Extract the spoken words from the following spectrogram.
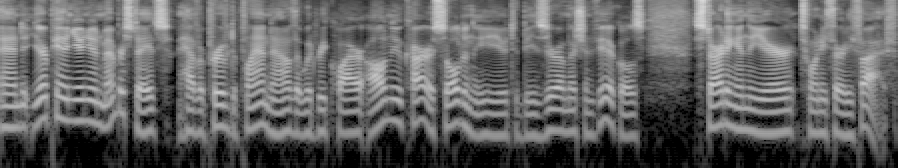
And European Union member states have approved a plan now that would require all new cars sold in the EU to be zero emission vehicles starting in the year 2035.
